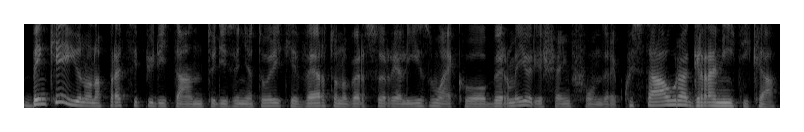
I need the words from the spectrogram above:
benché io non apprezzi più di tanto i disegnatori che vertono verso il realismo, ecco, Bermejo riesce a infondere questa aura granitica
